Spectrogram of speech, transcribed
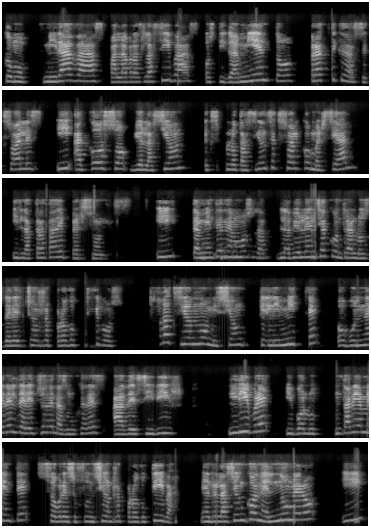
como miradas, palabras lascivas, hostigamiento, prácticas sexuales y acoso, violación, explotación sexual comercial y la trata de personas. Y también tenemos la, la, violencia contra los derechos reproductivos. Toda acción o omisión que limite o vulnere el derecho de las mujeres a decidir libre y voluntariamente sobre su función reproductiva en relación con el número y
